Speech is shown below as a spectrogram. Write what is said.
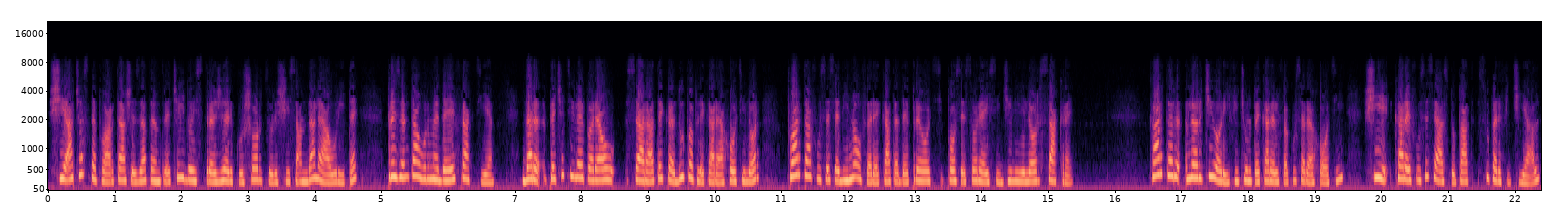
Și această poartă, așezată între cei doi străjeri cu șorțuri și sandale aurite, prezenta urme de efracție, dar pecețile păreau să arate că, după plecarea hoților, poarta fusese din nou ferecată de preoți posesori ai sigiliilor sacre. Carter lărgi orificiul pe care îl făcuseră hoții și care fusese astupat superficial,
